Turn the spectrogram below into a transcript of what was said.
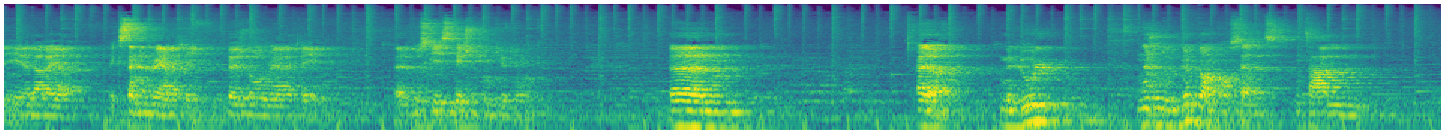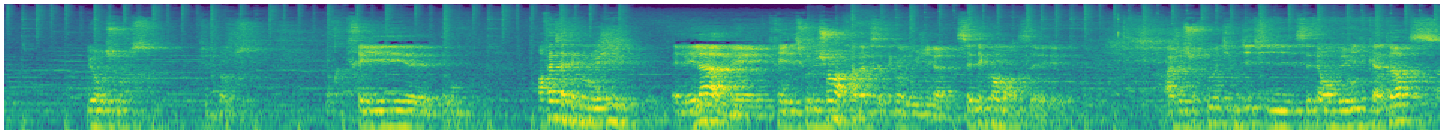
et à l'arrière, extended reality, virtual reality, euh, tout ce qui est spatial computing. Alors, من الاول نجدو نبدا الكونسيبت نتاع les ressources Donc créer. En fait, la technologie, elle est là, mais créer des solutions à travers cette technologie-là. C'était comment ah, Je surtout, tu me dis, c'était en 2014.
